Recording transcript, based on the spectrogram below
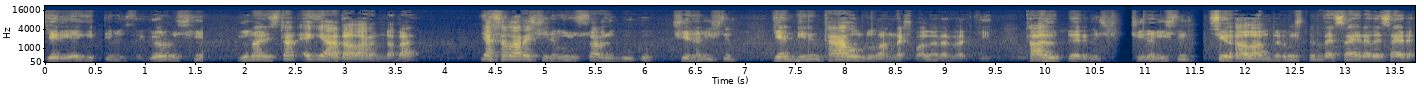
geriye gittiğimizde görürüz ki Yunanistan Ege adalarında da yasaları çiğnemiş, uluslararası hukuku çiğnemiştir. Kendinin taraf olduğu anlaşmalardaki taahhütlerini çiğnemiştir, silahlandırmıştır vesaire vesaire.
